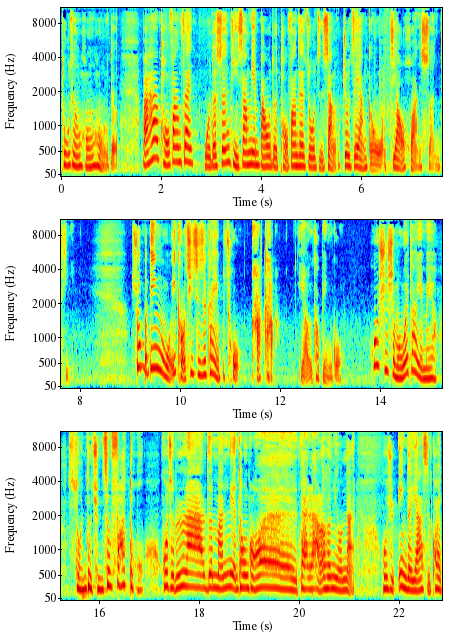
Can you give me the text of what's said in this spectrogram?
涂成红红的，把它的头放在我的身体上面，把我的头放在桌子上，就这样跟我交换身体。说不定我一口气吃吃看也不错。咔嚓，咬一口苹果，或许什么味道也没有，酸的全身发抖。或者辣的满脸通红，哎，太辣了，喝牛奶。或许硬的牙齿快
